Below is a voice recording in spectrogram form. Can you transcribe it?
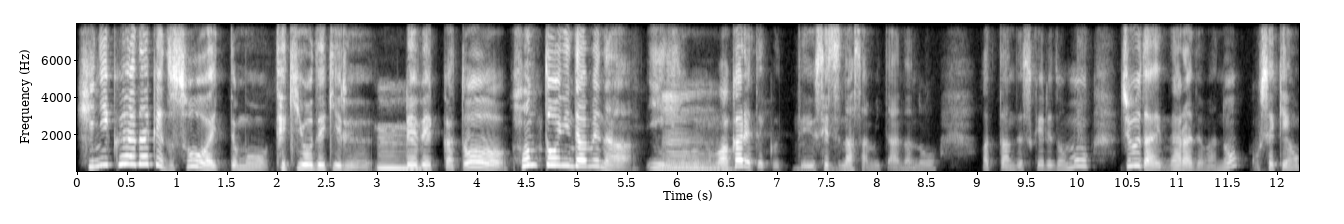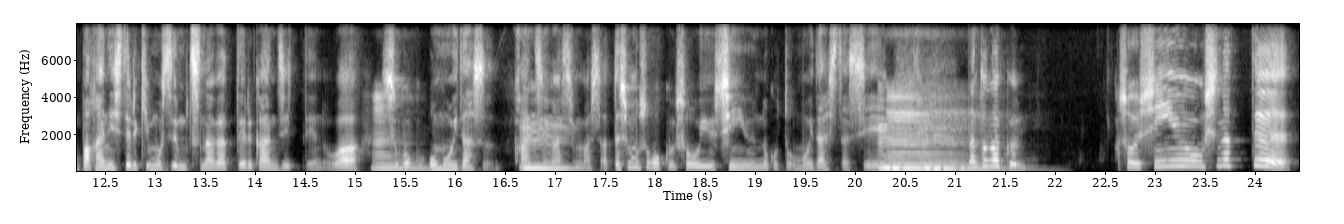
皮肉屋だけどそうは言っても適応できるうん。レベッカと本当にダメないいニドの分かれていくっていう切なさみたいなのあったんですけれども10代ならではの世間をバカにしてる気持ちでもつながっている感じっていうのはうん。すごく思い出す感じがしました、私もすごくそういう親友のことを思い出したし、うん。なんとなくそういう親友を失って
